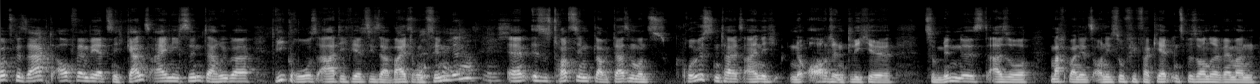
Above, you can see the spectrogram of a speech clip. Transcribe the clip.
kurz gesagt, auch wenn wir jetzt nicht ganz einig sind darüber, wie großartig wir jetzt diese Erweiterung finden, ja ähm, ist es trotzdem, glaube ich, da sind wir uns größtenteils einig, eine ordentliche zumindest. Also macht man jetzt auch nicht so viel verkehrt, insbesondere wenn man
